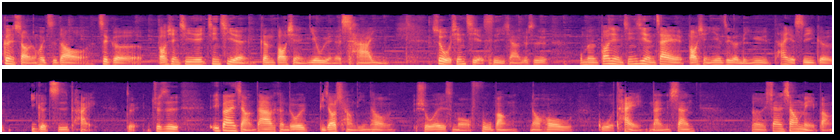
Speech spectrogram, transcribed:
更少人会知道这个保险经经纪人跟保险业务员的差异。所以我先解释一下，就是我们保险经纪人在保险业这个领域，它也是一个一个支派，对，就是。一般来讲，大家可能都会比较常听到所谓什么富邦，然后国泰、南山、呃三商美邦，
